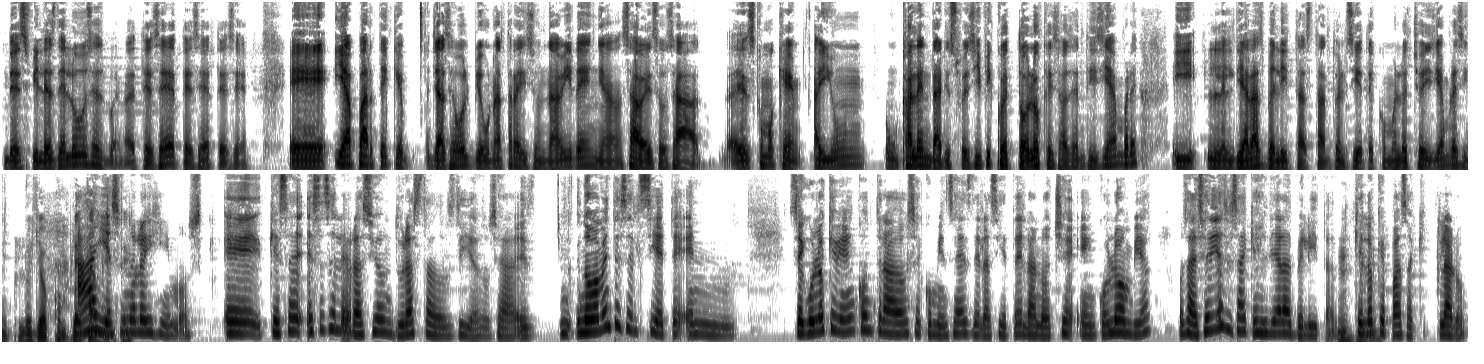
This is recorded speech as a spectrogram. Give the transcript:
desfiles de luces, bueno, etc, etc, etc. Y aparte que ya se volvió una tradición navideña, ¿sabes? O sea, es como que hay un, un calendario específico de todo lo que se hace en diciembre y el día de las velitas, tanto el 7 como el 8 de diciembre, se incluyó completamente. Ah, y eso no lo dijimos. Eh, que esa, esa celebración dura hasta dos días. O sea, es, normalmente es el 7 en... Según lo que había encontrado, se comienza desde las 7 de la noche en Colombia. O sea, ese día se sabe que es el día de las velitas. ¿Qué es lo que pasa? Que, claro,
